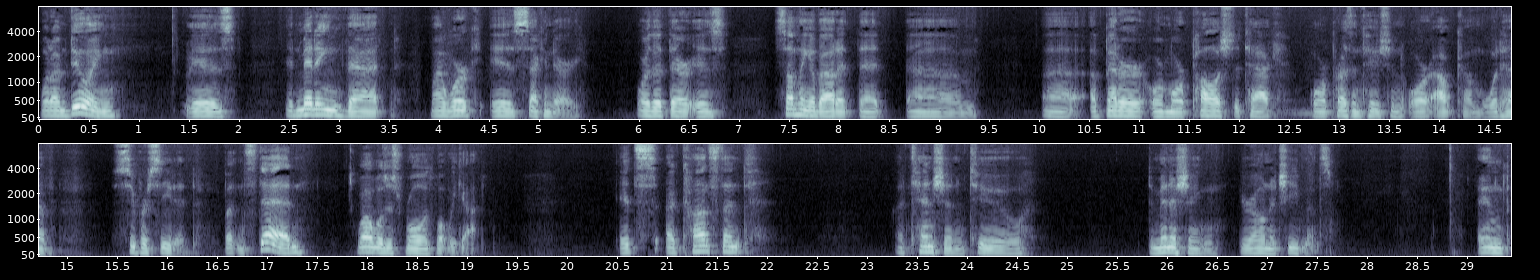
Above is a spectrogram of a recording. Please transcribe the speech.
what I'm doing is admitting that my work is secondary or that there is something about it that um, uh, a better or more polished attack or presentation or outcome would have superseded. But instead, well, we'll just roll with what we got. It's a constant attention to diminishing your own achievements. And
